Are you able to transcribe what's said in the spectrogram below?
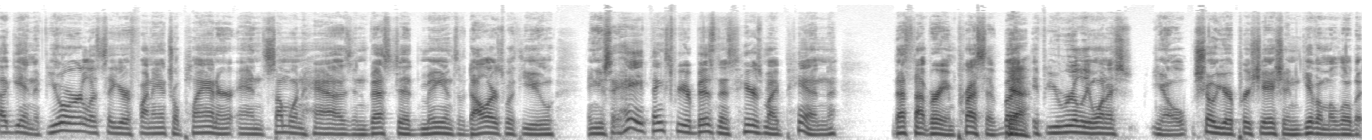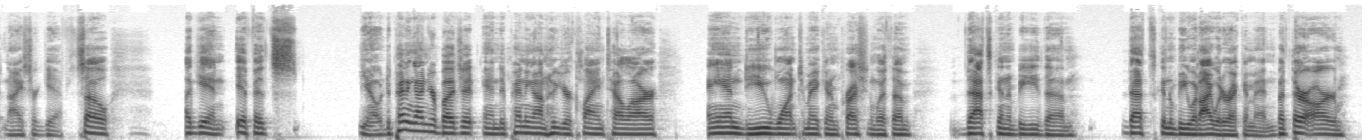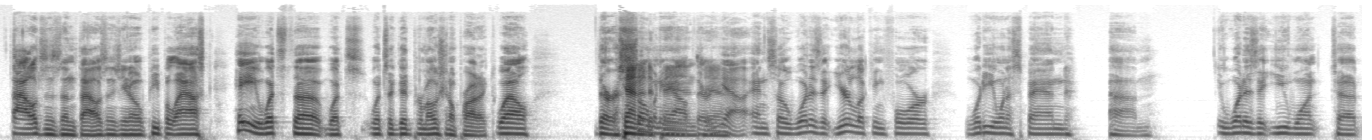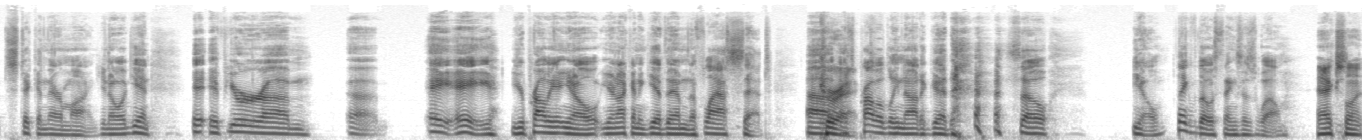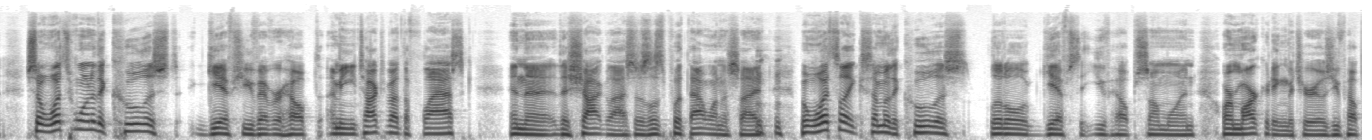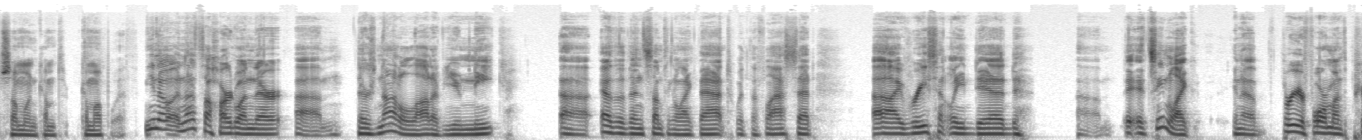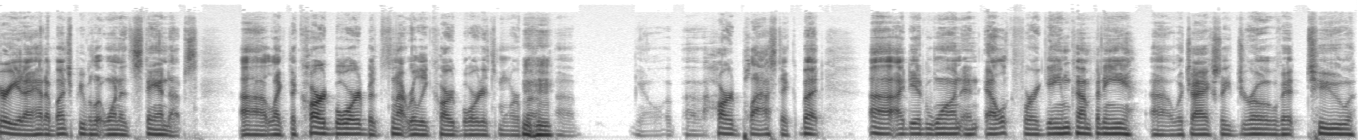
again, if you're, let's say you're a financial planner and someone has invested millions of dollars with you and you say, Hey, thanks for your business. Here's my pin. That's not very impressive. But Yeah. if you really want to, you know, show your appreciation, give them a little bit nicer gift. So again, if it's, you know, depending on your budget and depending on who your clientele are, and you want to make an impression with them, that's going to be the, that's going to be what I would recommend. But there are thousands and thousands. You know, people ask, "Hey, what's the what's what's a good promotional product?" Well, there are so many out there. yeah. Yeah. And so, what is it you're looking for? What do you want to spend? Um, what is it you want to stick in their mind? You know, again, if you're um, uh, AA, you're probably you know you're not going to give them the flask set. Uh, That's Correct. probably not a good. so, you know, think of those things as well. Excellent. So, what's one of the coolest gifts you've ever helped? I mean, you talked about the flask and the the shot glasses. Let's put that one aside. but what's like some of the coolest little gifts that you've helped someone, or marketing materials you've helped someone come th- come up with? You know, and that's a hard one. There, um, there's not a lot of unique, uh, other than something like that with the flash set. I recently did. Um, it, it seemed like in a three or four month period, I had a bunch of people that wanted stand ups, uh, like the cardboard, but it's not really cardboard. It's more of Mhm. a, uh, you know, a, a hard plastic. But uh, I did one an elk for a game company, uh, which I actually drove it to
